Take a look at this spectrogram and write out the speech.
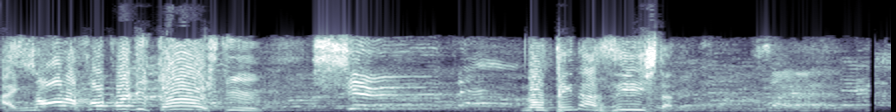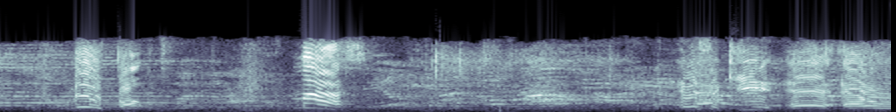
Ainda... Só na for podcast. Não tem nazista. Meu pau. Mas esse aqui é, é o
